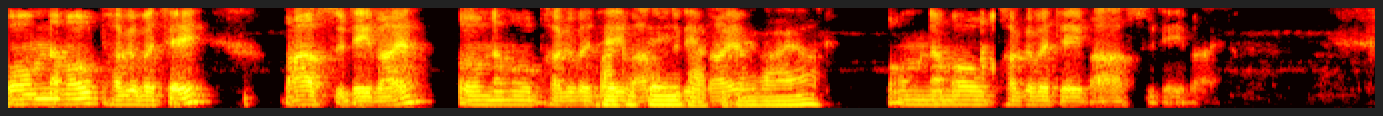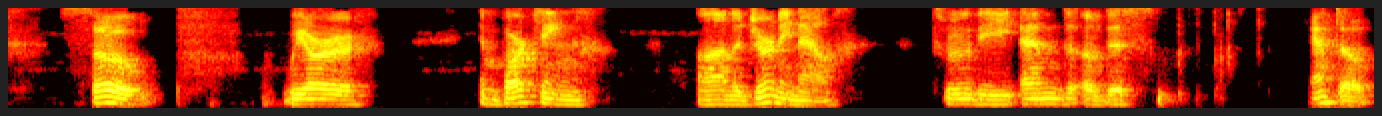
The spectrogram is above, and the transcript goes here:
Om Namo Bhagavate Vasudevaya. Om Namo Bhagavate Vasudevaya. Om Namo Bhagavate Vasudevaya. So, we are embarking on a journey now through the end of this canto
